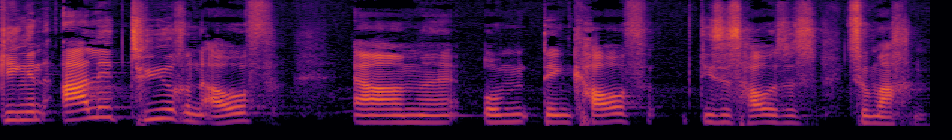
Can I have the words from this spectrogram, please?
gingen alle Türen auf ähm, um den Kauf dieses Hauses zu machen.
